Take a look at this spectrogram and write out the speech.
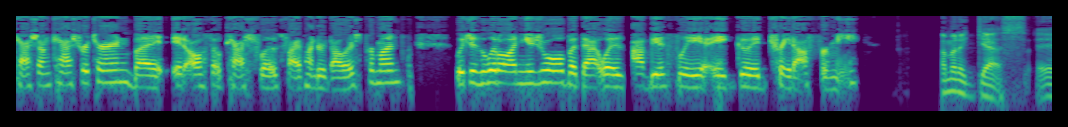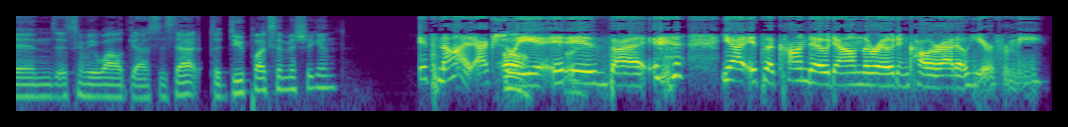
cash on cash return, but it also cash flows $500 per month which is a little unusual, but that was obviously a good trade-off for me. I'm going to guess, and it's going to be a wild guess. Is that the duplex in Michigan? It's not actually. Oh, it is. Uh, yeah, it's a condo down the road in Colorado here from me.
